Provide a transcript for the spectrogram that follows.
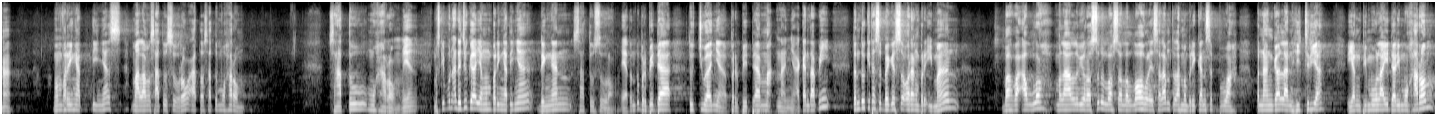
Hah. Memperingatinya malam satu suro atau satu Muharram? Satu Muharram ya Meskipun ada juga yang memperingatinya dengan satu surah. Ya tentu berbeda tujuannya, berbeda maknanya. Akan tapi tentu kita sebagai seorang beriman bahwa Allah melalui Rasulullah Sallallahu Alaihi Wasallam telah memberikan sebuah penanggalan hijriah yang dimulai dari Muharram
